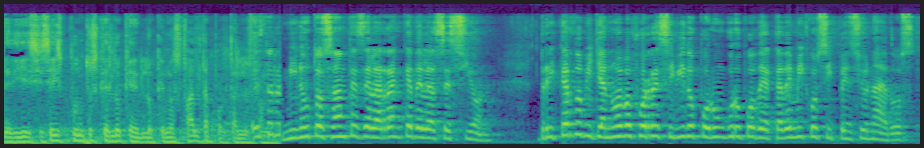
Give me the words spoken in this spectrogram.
de 16 puntos, que es lo que, lo que nos falta aportarle Minutos antes del arranque de la sesión, Ricardo Villanueva fue recibido por un grupo de académicos y pensionados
